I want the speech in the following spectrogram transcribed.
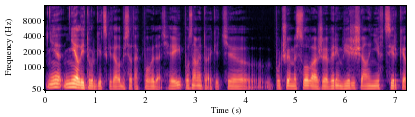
nie, nie dalo by sa tak povedať. Hej? Poznáme to aj keď e, počujeme slova, že verím v Ježiša, ale nie v církev.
